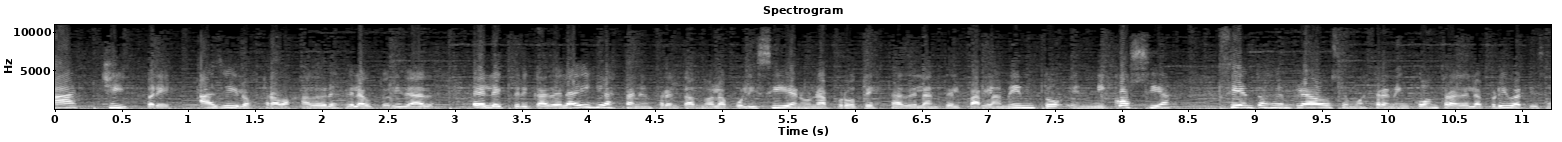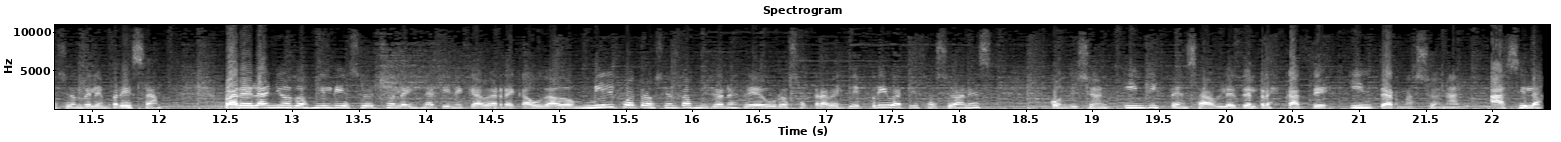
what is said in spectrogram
a Chipre. Allí los trabajadores de la Autoridad Eléctrica de la isla están enfrentando a la policía en una protesta delante del Parlamento en Nicosia. Cientos de empleados se muestran en contra de la privatización de la empresa. Para el año 2018 la isla tiene que haber recaudado 1.400 millones de euros a través de privatizaciones, condición indispensable del rescate internacional. Así las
